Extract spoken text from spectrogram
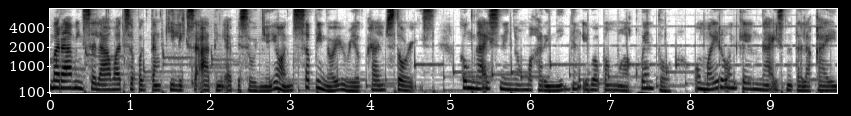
Maraming salamat sa pagtangkilik sa ating episode ngayon sa Pinoy Real Crime Stories. Kung nais ninyong makarinig ng iba pang mga kwento o mayroon kayong nais na talakayin,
